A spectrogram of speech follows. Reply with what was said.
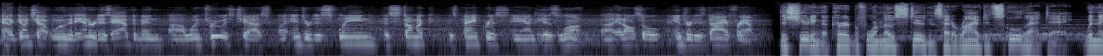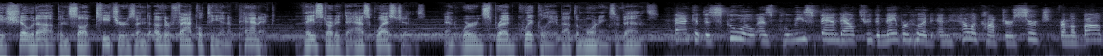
had a gunshot wound that entered his abdomen, uh, went through his chest, uh, injured his spleen, his stomach, his pancreas, and his lung. Uh, it also injured his diaphragm. The shooting occurred before most students had arrived at school that day. When they showed up and saw teachers and other faculty in a panic, they started to ask questions, and word spread quickly about the morning's events back at the school as police fanned out through the neighborhood and helicopters searched from above.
